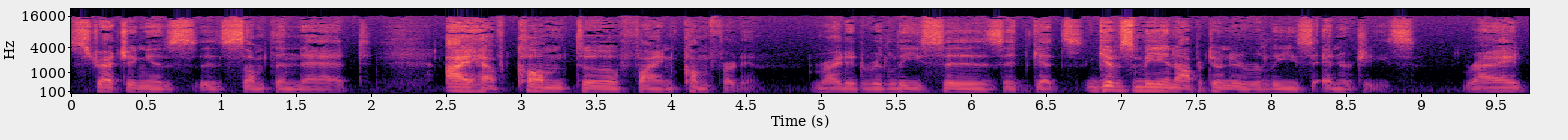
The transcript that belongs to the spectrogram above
Stretching is, is something that I have come to find comfort in, right? It releases, it gets gives me an opportunity to release energies, right?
